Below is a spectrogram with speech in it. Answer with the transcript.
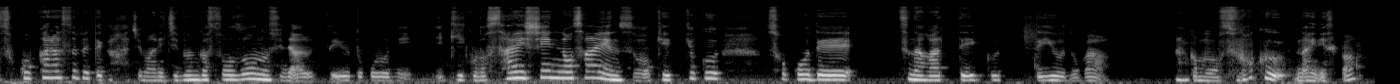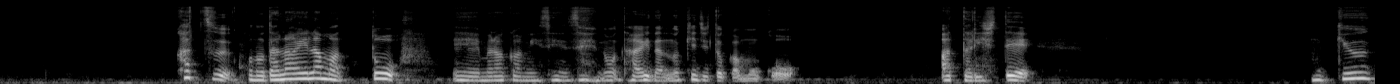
そこから全てが始まり、自分が創造主であるっていうところに行き、この最新のサイエンスも結局そこで繋がっていくっていうのが、なんかもうすごくないですか？かつ、このダライ・ラマと、ええ、村上先生の対談の記事とかもこうあったりしてもう究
